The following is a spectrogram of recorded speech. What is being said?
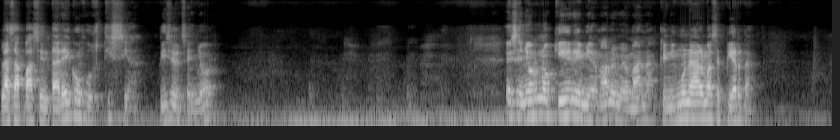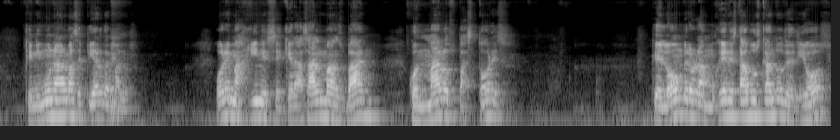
las apacentaré con justicia, dice el Señor. El Señor no quiere, mi hermano y mi hermana, que ninguna alma se pierda. Que ninguna alma se pierda, hermanos. Ahora imagínense que las almas van con malos pastores. Que el hombre o la mujer está buscando de Dios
